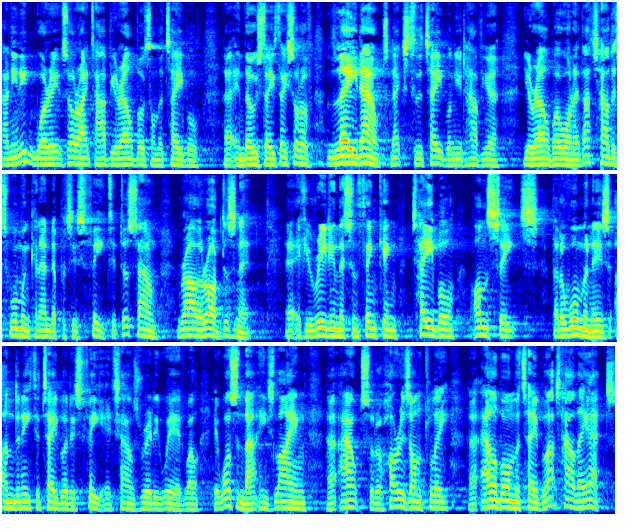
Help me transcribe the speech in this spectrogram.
and you needn't worry, it's all right to have your elbows on the table uh, in those days. They sort of laid out next to the table, and you'd have your, your elbow on it. That's how this woman can end up at his feet. It does sound rather odd, doesn't it? Uh, if you're reading this and thinking table on seats, that a woman is underneath the table at his feet, it sounds really weird. Well, it wasn't that. He's lying uh, out sort of horizontally, uh, elbow on the table. That's how they ate.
